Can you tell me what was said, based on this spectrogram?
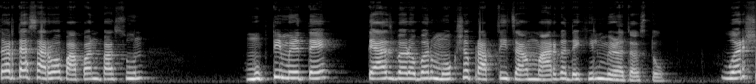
तर त्या सर्व पापांपासून मुक्ती मिळते. त्याचबरोबर मोक्षप्राप्तीचा मार्ग देखील मिळत असतो. वर्ष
